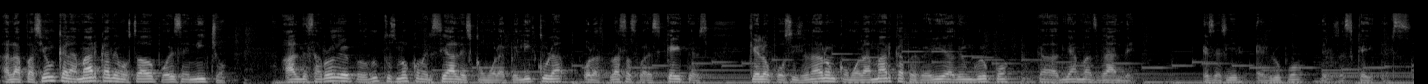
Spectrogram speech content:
a la pasión que la marca ha demostrado por ese nicho, al desarrollo de productos no comerciales como la película o las plazas para skaters, que lo posicionaron como la marca preferida de un grupo cada día más grande, es decir, el grupo de los skaters.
